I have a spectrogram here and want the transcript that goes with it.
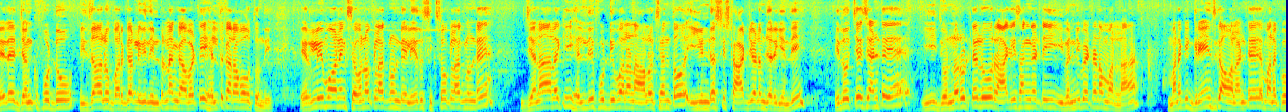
లేదా జంక్ ఫుడ్ పిజ్జాలు బర్గర్లు ఇవి తింటున్నాం కాబట్టి హెల్త్ ఖరాబ్ అవుతుంది. ఎర్లీ మార్నింగ్ సెవెన్ ఓ క్లాక్ నుండే లేదు సిక్స్ ఓ క్లాక్ నుండే జనాలకి హెల్దీ ఫుడ్ ఇవ్వాలన్న ఆలోచనతో ఈ ఇండస్ట్రీ స్టార్ట్ చేయడం జరిగింది. ఇది వచ్చేసి అంటే ఈ జొన్న రొట్టెలు రాగి సంగటి ఇవన్నీ పెట్టడం వల్ల మనకి గ్రెయిన్స్ కావాలంటే మనకు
